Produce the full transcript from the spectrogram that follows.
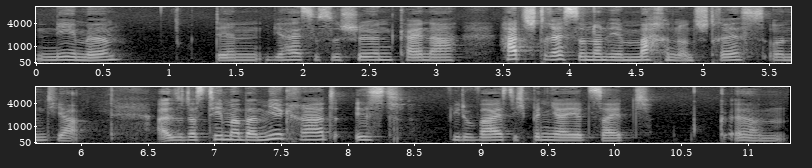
nehme. Denn, wie heißt es so schön, keiner hat Stress, sondern wir machen uns Stress. Und ja, also das Thema bei mir gerade ist, wie du weißt, ich bin ja jetzt seit ähm,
